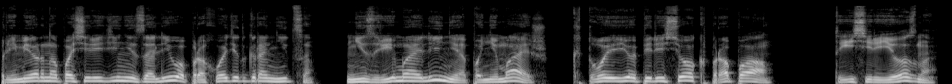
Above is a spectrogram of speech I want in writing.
Примерно посередине залива проходит граница. Незримая линия, понимаешь? Кто ее пересек, пропал». «Ты серьезно?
